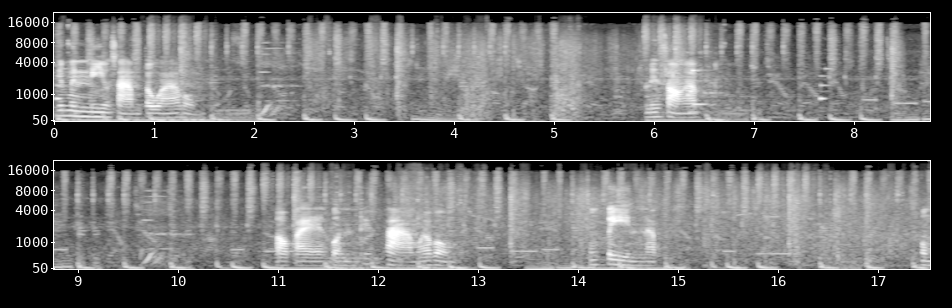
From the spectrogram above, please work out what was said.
ที่มันมีอยู่สามตัวครับผมที่สองครับ ต่อไปคนที่สามครับผมต้องปีนครับ ผม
